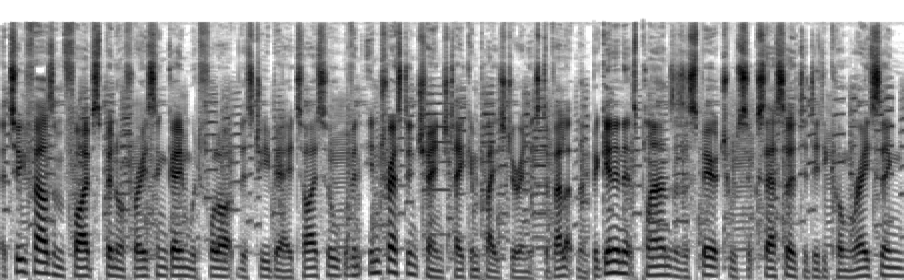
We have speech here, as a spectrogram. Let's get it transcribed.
A 2005 spin-off racing game would follow up this GBA title with an interesting change taking place during its development. Beginning its plans as a spiritual successor to Diddy Kong Racing,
